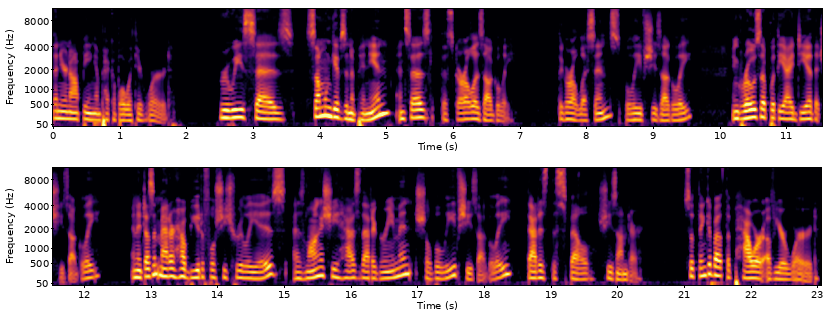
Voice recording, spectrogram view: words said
then you're not being impeccable with your word. Ruiz says someone gives an opinion and says, This girl is ugly. The girl listens, believes she's ugly, and grows up with the idea that she's ugly. And it doesn't matter how beautiful she truly is, as long as she has that agreement, she'll believe she's ugly. That is the spell she's under. So think about the power of your word.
